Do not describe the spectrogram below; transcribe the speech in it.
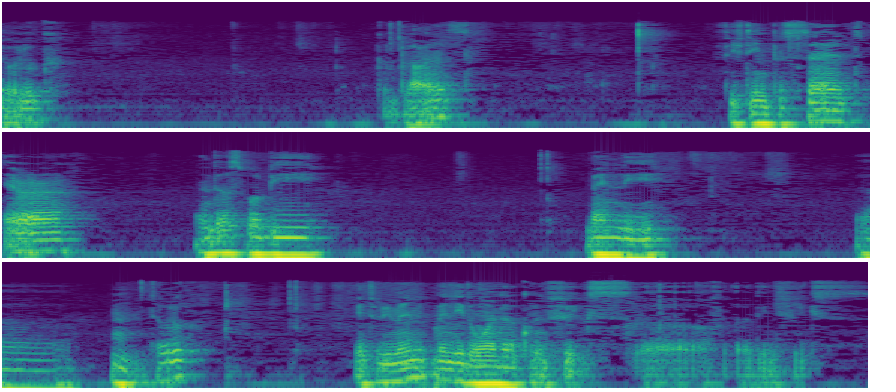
A look. Compliance. 15% error and this will be mainly uh, Hmm, let's have a look. It will be mainly, the one that I couldn't fix, uh, that I didn't fix.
